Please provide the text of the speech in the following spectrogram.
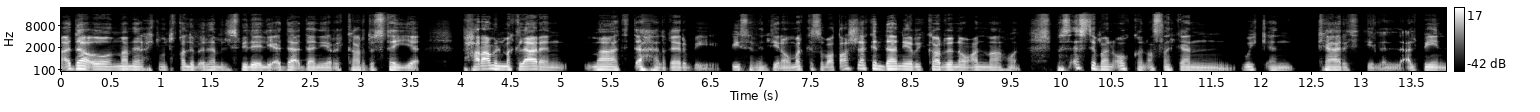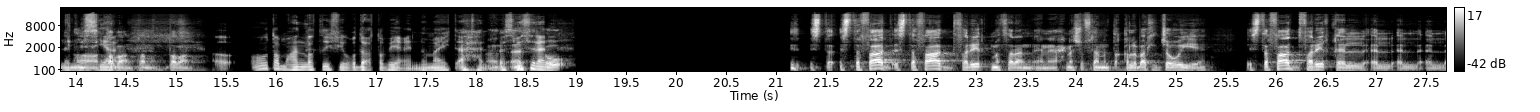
أداؤه ما بدنا نحكي متقلب أنا بالنسبة لي أداء دانيال ريكاردو سيء. فحرام المكلارن ما تتأهل غير P 17 أو مركز 17 لكن دانيال ريكاردو نوعا ما هون. بس استيبان أوكن أصلا كان weekend كارثي للألبين للنسيان. آه طبعا طبعا. طبعا هو طبعا لطيفي وضع طبيعي إنه ما يتأهل. بس مثلا استفاد استفاد فريق مثلا يعني إحنا شفنا من التقلبات الجوية استفاد فريق ال ال ال ال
